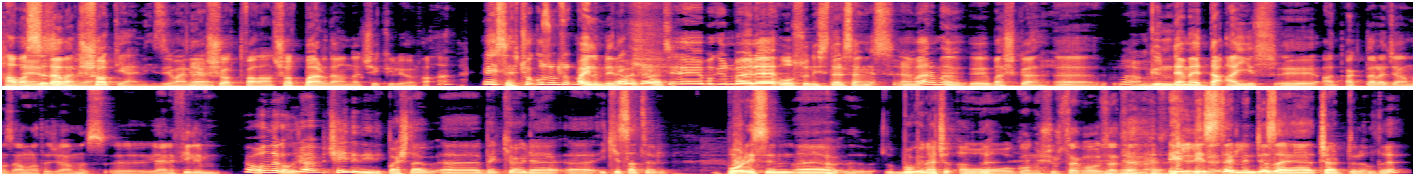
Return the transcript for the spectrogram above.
Havası e, da var. Shot yani. Zivaniye Evet. shot falan. Shot bardağında çekiliyor falan. Neyse çok uzun tutmayalım dedik. Evet, evet. Ee, bugün böyle olsun isterseniz. Ee, var mı e, başka e, gündeme dair e, aktaracağımız, anlatacağımız? E, yani film Ya onu da konuşacağım. Bir şey de dedik başta. e, belki öyle e, iki satır. Boris'in e, bugün açıklandı. o konuşursak o zaten 50 şeyde- sterlin cezaya çarptırıldı.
